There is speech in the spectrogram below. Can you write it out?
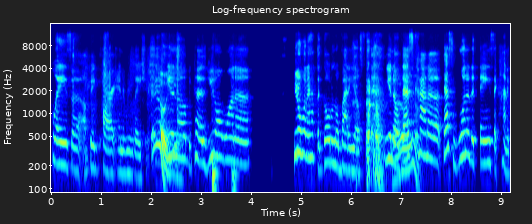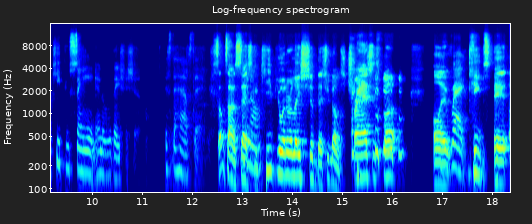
plays a, a big part in a relationship. Hell you yeah. know, because you don't want to you don't want to have to go to nobody else for that. You know, Hell that's yeah. kind of that's one of the things that kind of keep you sane in a relationship is to have sex. Sometimes sex You know. can keep you in a relationship that you know is trash as fuck, or it right. keeps it,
